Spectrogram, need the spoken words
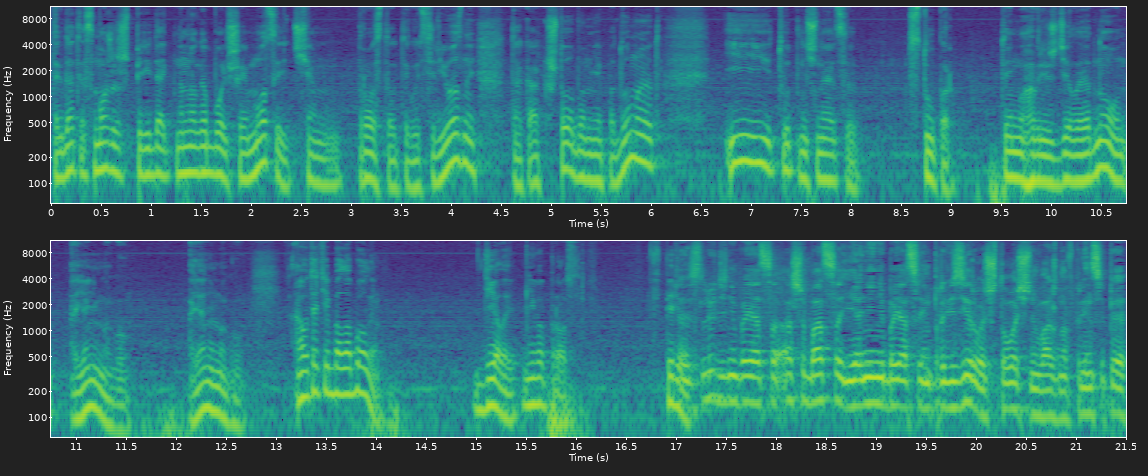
тогда ты сможешь передать намного больше эмоций, чем просто вот ты вот серьезный, так, а что обо мне подумают? И тут начинается ступор. Ты ему говоришь, делай одно, он, а я не могу, а я не могу. А вот эти балаболы, делай, не вопрос. То Вперед. есть люди не боятся ошибаться, и они не боятся импровизировать, что очень важно, в принципе, э,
